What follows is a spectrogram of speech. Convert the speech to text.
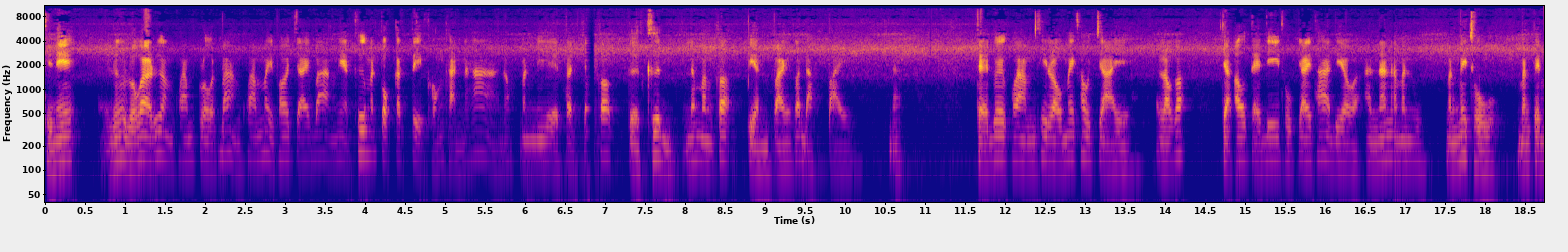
ทีนี้ หรือหรือว่าเรื่องความโกรธบ้างความไม่พอใจบ้างเนี่ย คือมันปกติของขันห้าเนาะมันมีเหตุปัจจัยก็เกิดขึ้น แล้วมันก็เปลี่ยนไปก็ดับไปนะแต่ด้วยความที่เราไม่เข้าใจ เราก็จะเอาแต่ดีถูกใจท่าเดียวอะอันนั้นอะมันมันไม่ถูก มันเป็น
